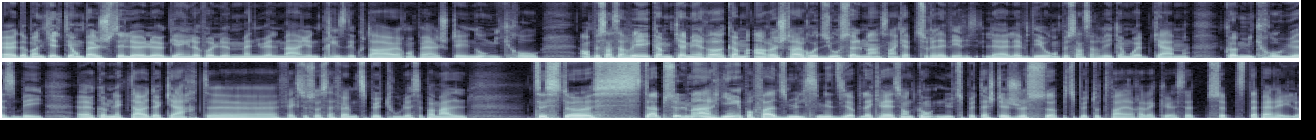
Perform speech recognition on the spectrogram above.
Euh, de bonne qualité, on peut ajuster le, gain, le volume manuellement. Il y a une prise d'écouteur. On peut ajouter nos micros. On peut s'en servir comme caméra, comme enregistreur audio seulement, sans capturer la, vidéo. On peut s'en servir comme webcam, comme micro USB, euh, comme lecteur de carte. Euh, fait que ça, ça fait un petit peu tout. C'est pas mal. Si t'as absolument rien pour faire du multimédia et de la création de contenu, tu peux t'acheter juste ça puis tu peux tout faire avec ce petit appareil-là.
